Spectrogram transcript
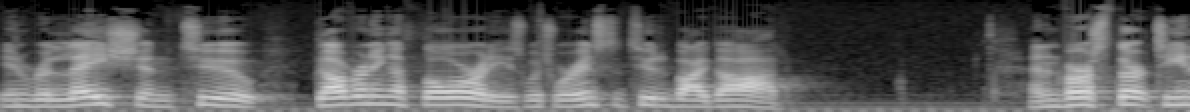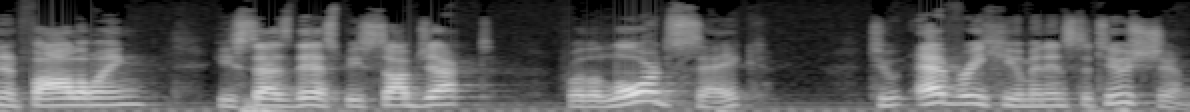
in relation to governing authorities which were instituted by God. And in verse 13 and following, he says this Be subject for the Lord's sake to every human institution,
